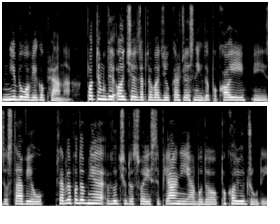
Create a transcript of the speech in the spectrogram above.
nie było w jego planach. Po tym, gdy ojciec zaprowadził każdy z nich do pokoi i zostawił, prawdopodobnie wrócił do swojej sypialni albo do pokoju Judy.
